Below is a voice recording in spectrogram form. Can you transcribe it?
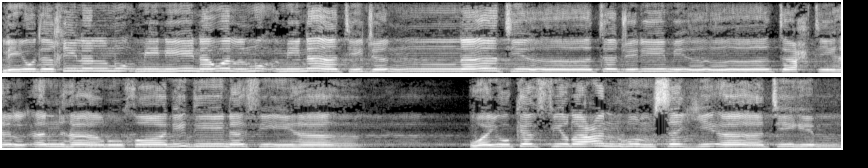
ليدخل المؤمنين والمؤمنات جنات تجري من تحتها الأنهار خالدين فيها ويكفر عنهم سيئاتهم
